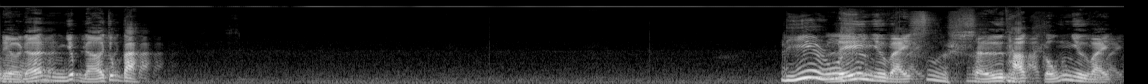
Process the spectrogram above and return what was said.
Đều đến giúp đỡ chúng ta. Lý như vậy, Sự thật cũng như vậy.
